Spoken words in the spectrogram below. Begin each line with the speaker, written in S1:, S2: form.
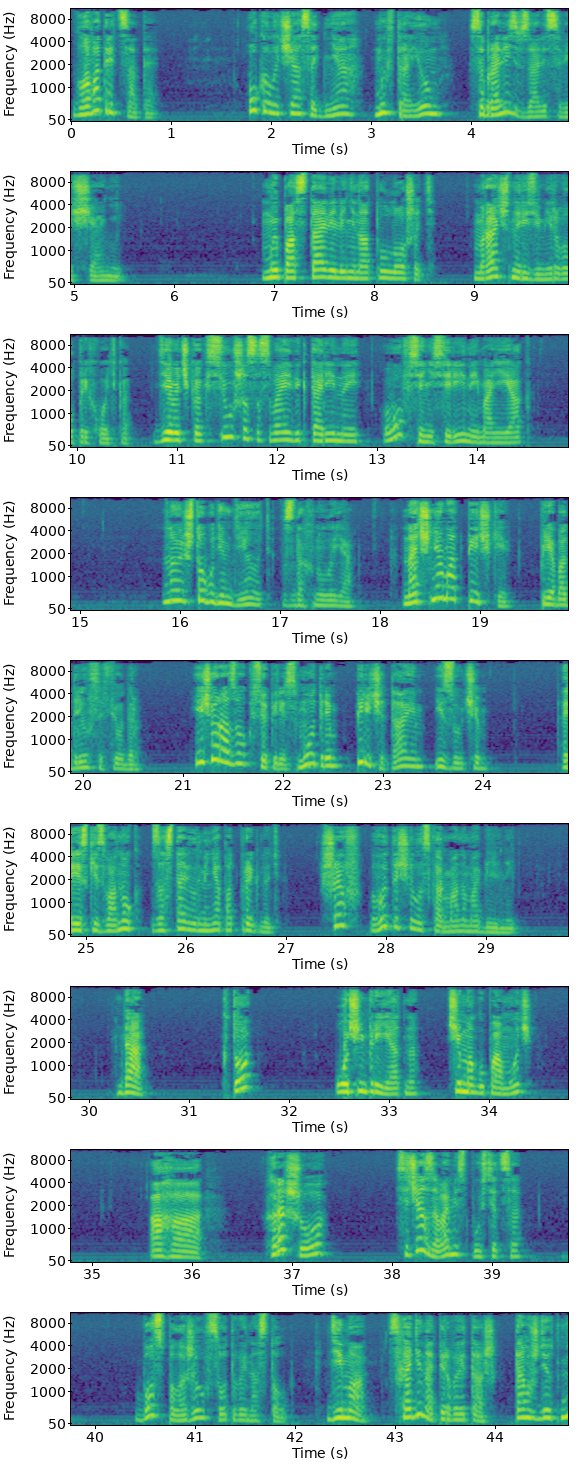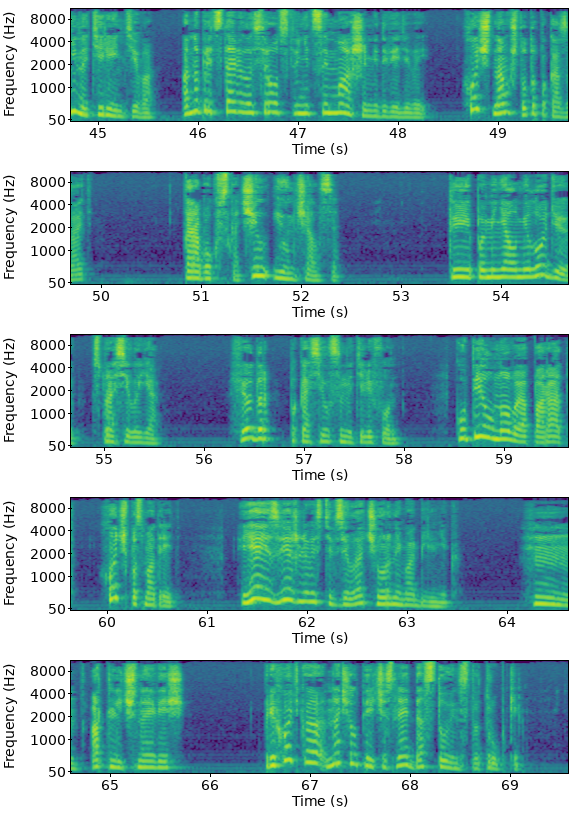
S1: Глава 30. Около часа дня мы втроем собрались в зале совещаний. «Мы поставили не на ту лошадь», — мрачно резюмировал Приходько. «Девочка Ксюша со своей викториной вовсе не серийный маньяк». «Ну и что будем делать?» — вздохнула я. «Начнем от печки», — приободрился Федор. «Еще разок все пересмотрим, перечитаем, изучим». Резкий звонок заставил меня подпрыгнуть. Шеф вытащил из кармана мобильный. «Да». «Кто?» «Очень приятно. Чем могу помочь?» «Ага. Хорошо. Сейчас за вами спустятся». Босс положил сотовый на стол. «Дима, сходи на первый этаж. Там ждет Нина Терентьева. Она представилась родственницей Маши Медведевой. Хочет нам что-то показать». Коробок вскочил и умчался. «Ты поменял мелодию?» — спросила я. Федор покосился на телефон. «Купил новый аппарат. Хочешь посмотреть?» Я из вежливости взяла черный мобильник. «Хм, отличная вещь». Приходько начал перечислять достоинства трубки.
